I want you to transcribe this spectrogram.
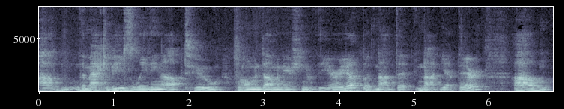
um, the Maccabees leading up to Roman domination of the area, but not that not yet there. Um,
